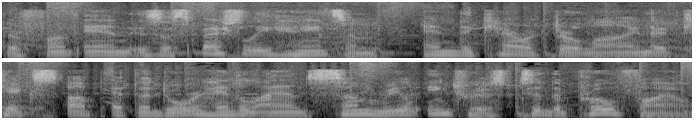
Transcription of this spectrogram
The front end is especially handsome, and the character line that kicks up at the door handle adds some real interest to the profile.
